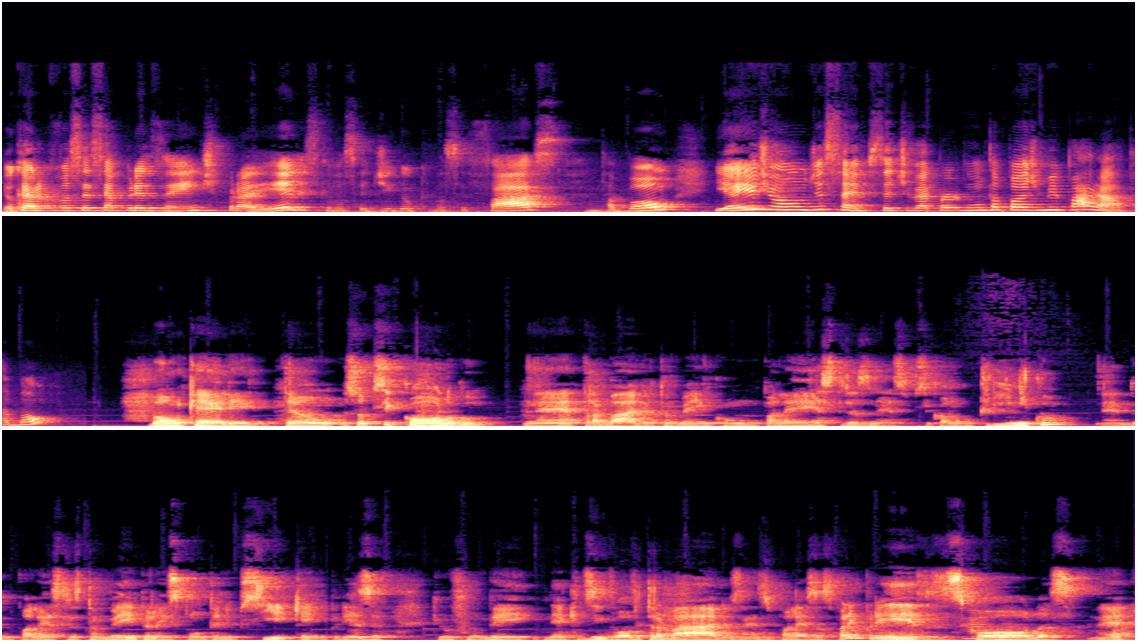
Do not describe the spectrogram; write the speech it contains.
Eu quero que você se apresente para eles, que você diga o que você faz, uhum. tá bom? E aí, João, de sempre, se tiver pergunta, pode me parar, tá bom? Bom, Kelly, então eu sou psicólogo, né? Trabalho também com palestras, né? Sou psicólogo clínico, né? dou palestras também pela Espontâneo Psi, que é a empresa que eu fundei, né? Que desenvolve trabalhos, né? De palestras para empresas, escolas, uhum. né?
